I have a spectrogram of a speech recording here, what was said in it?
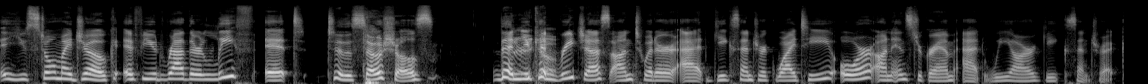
you stole my joke if you'd rather leaf it to the socials then you, you can reach us on Twitter at GeekcentricYT or on Instagram at We Are Geekcentric.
